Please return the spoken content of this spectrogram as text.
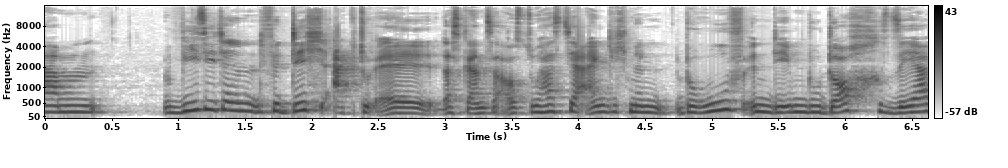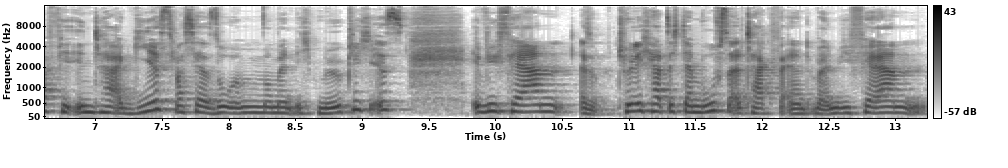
ähm, wie sieht denn für dich aktuell das Ganze aus? Du hast ja eigentlich einen Beruf, in dem du doch sehr viel interagierst, was ja so im Moment nicht möglich ist. Inwiefern, also natürlich hat sich dein Berufsalltag verändert, aber inwiefern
